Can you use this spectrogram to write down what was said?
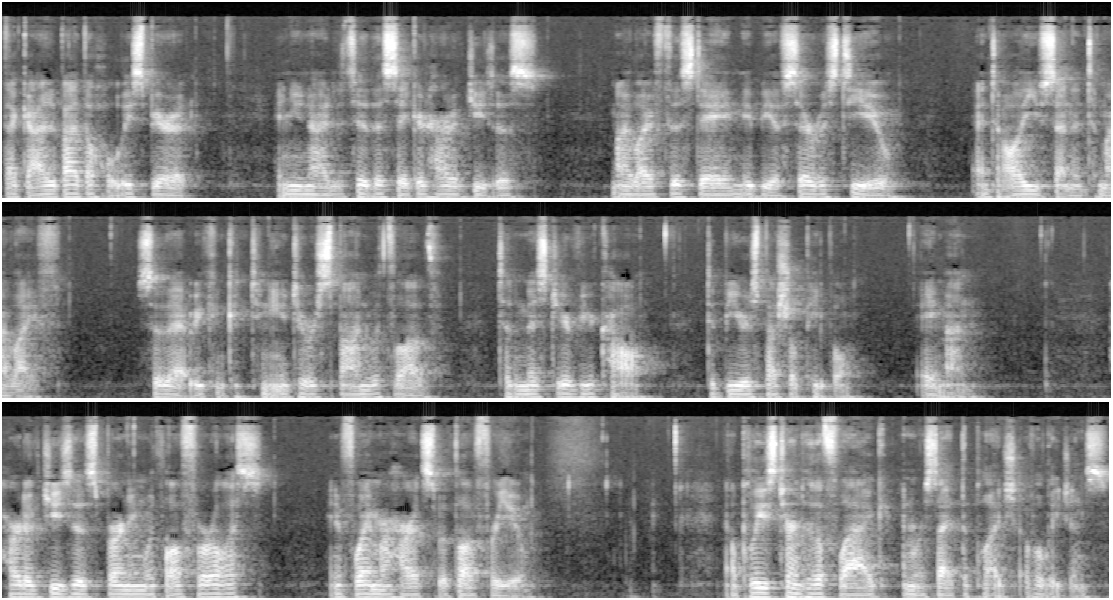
that guided by the Holy Spirit and united to the Sacred Heart of Jesus, my life this day may be of service to you and to all you send into my life, so that we can continue to respond with love to the mystery of your call to be your special people. Amen. Heart of Jesus, burning with love for us, inflame our hearts with love for you. Now please turn to the flag and recite the Pledge of Allegiance.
